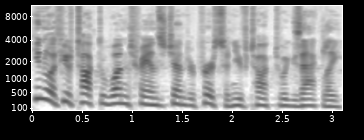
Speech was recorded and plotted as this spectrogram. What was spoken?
you know, if you've talked to one transgender person, you've talked to exactly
